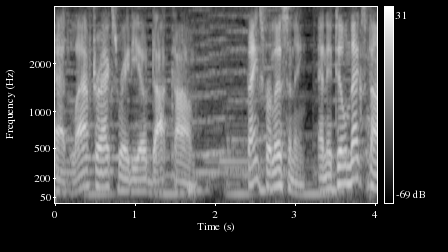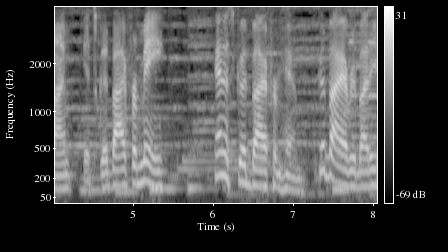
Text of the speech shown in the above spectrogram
at laughtracksradio.com. Thanks for listening, and until next time, it's goodbye from me. And it's goodbye from him. Goodbye, everybody.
